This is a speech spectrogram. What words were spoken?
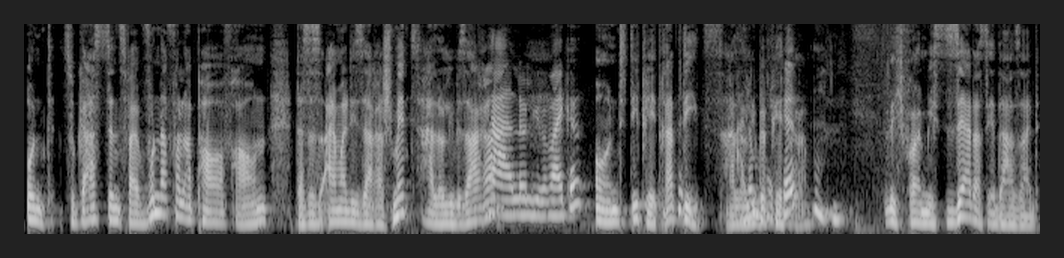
Und zu Gast sind zwei wundervolle Powerfrauen. Das ist einmal die Sarah Schmidt. Hallo, liebe Sarah. Hallo, liebe Maike. Und die Petra Dietz. Hallo, Hallo, liebe Maike. Petra. Ich freue mich sehr, dass ihr da seid.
